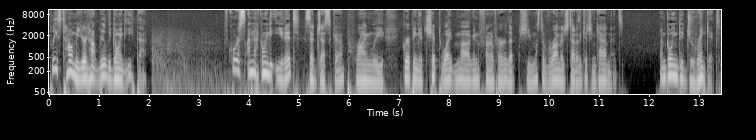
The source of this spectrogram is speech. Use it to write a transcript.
Please tell me you're not really going to eat that. Of course, I'm not going to eat it, said Jessica, primely gripping a chipped white mug in front of her that she must have rummaged out of the kitchen cabinets. I'm going to drink it.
